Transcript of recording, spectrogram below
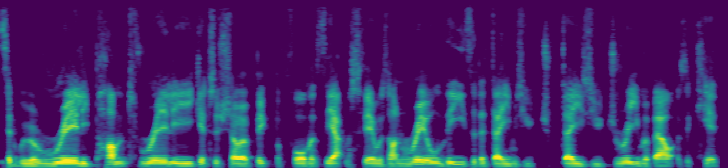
Said we were really pumped, really eager to show a big performance. The atmosphere was unreal. These are the days you days you dream about as a kid.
